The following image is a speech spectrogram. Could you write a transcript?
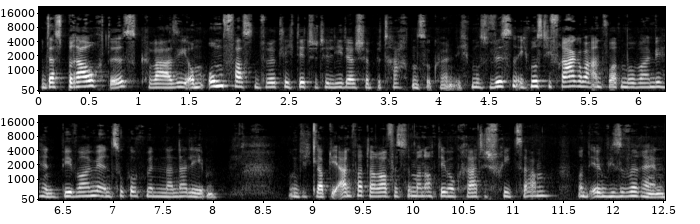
Und das braucht es quasi, um umfassend wirklich Digital Leadership betrachten zu können. Ich muss wissen, ich muss die Frage beantworten, wo wollen wir hin? Wie wollen wir in Zukunft miteinander leben? Und ich glaube, die Antwort darauf ist immer noch demokratisch friedsam und irgendwie souverän.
